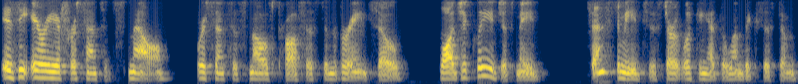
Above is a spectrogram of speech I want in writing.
is the area for sense of smell, where sense of smell is processed in the brain. So, logically, it just made sense to me to start looking at the limbic system.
